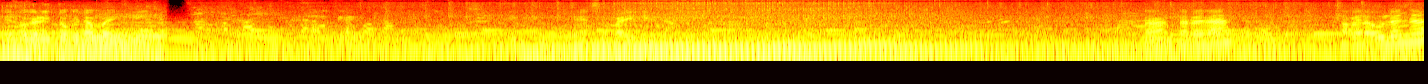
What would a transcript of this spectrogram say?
Yan, magalito kina Maylin. Tara na? Saka na ulan na?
